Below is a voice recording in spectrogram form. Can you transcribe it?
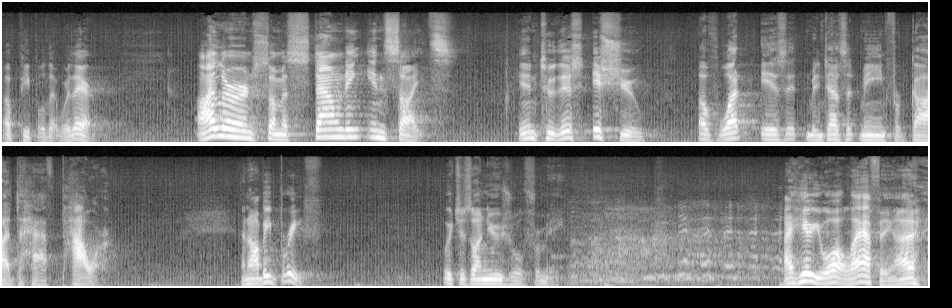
of people that were there. I learned some astounding insights into this issue of what is it, does it mean for God to have power. And I'll be brief, which is unusual for me. I hear you all laughing. I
